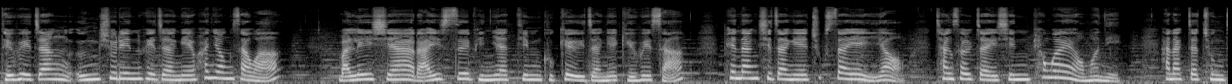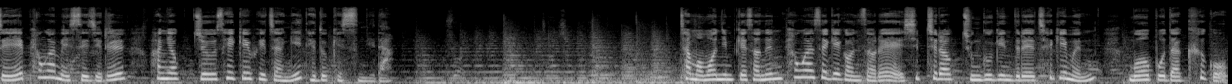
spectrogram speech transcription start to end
대회장 응슈린 회장의 환영사와 말레이시아 라이스 비니아팀 국회의장의 개회사, 페낭시장의 축사에 이어 창설자이신 평화의 어머니, 한학자 총재의 평화 메시지를 황혁주 세계회장이 대독했습니다. 참 어머님께서는 평화세계 건설에 17억 중국인들의 책임은 무엇보다 크고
